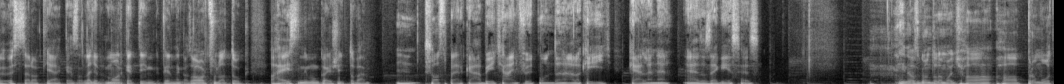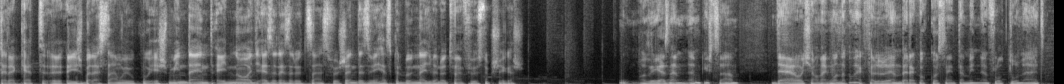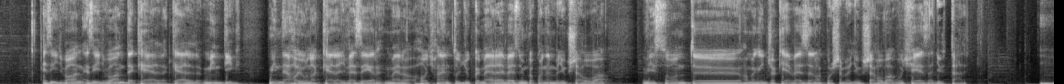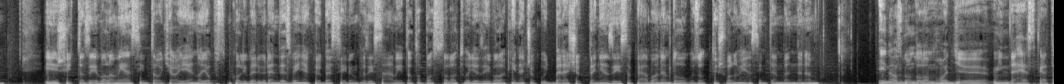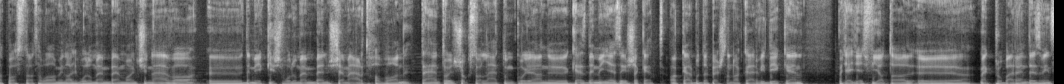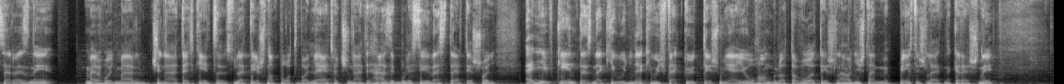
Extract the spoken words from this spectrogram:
összerakják. Ez legyen a marketing, tényleg az arculatok, a helyszíni munka, és így tovább. Mm. Sasper kb. így hány főt mondanál, aki így kellene ez az egészhez? Én azt gondolom, hogy ha, ha promótereket is beleszámoljuk, és mindent, egy nagy 1000-1500 fős rendezvényhez kb. 40-50 fő szükséges. Azért ez nem, nem kis szám de hogyha megvannak a megfelelő emberek, akkor szerintem minden flottul mehet. Ez így van, ez így van, de kell, kell mindig, minden hajónak kell egy vezér, mert hogyha nem tudjuk, hogy merre vezünk, akkor nem megyünk sehova, viszont ha meg nincs, aki vezzen, akkor sem megyünk sehova, úgyhogy ez együtt áll. Mm. És itt azért valamilyen szinte, hogyha ilyen nagyobb kaliberű rendezvényekről beszélünk, azért számít a tapasztalat, hogy azért valaki ne csak úgy belesöppenje az éjszakába, hanem dolgozott is valamilyen szinten benne, nem? Én azt gondolom, hogy mindenhez kell tapasztalat, ha valami nagy volumenben van csinálva, de még kis volumenben sem árt, ha van. Tehát, hogy sokszor látunk olyan kezdeményezéseket, akár Budapesten, akár vidéken, hogy egy-egy fiatal megpróbál rendezvényt szervezni, mert hogy már csinált egy-két születésnapot, vagy lehet, hogy csinált egy házi buli szilvesztert, és hogy egyébként ez neki úgy, neki úgy feküdt, és milyen jó hangulata volt, és lá, hogy Isten pénzt is lehetne keresni,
